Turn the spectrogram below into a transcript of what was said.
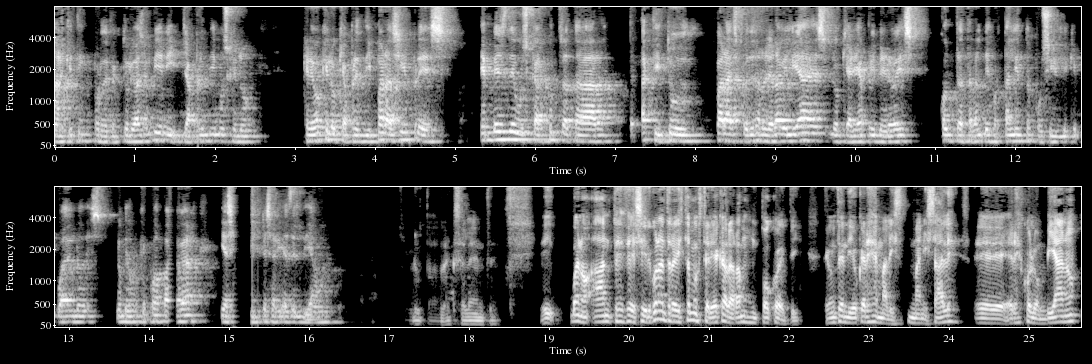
marketing por defecto le iba a ser bien y ya aprendimos que no. Creo que lo que aprendí para siempre es, en vez de buscar contratar actitud para después desarrollar habilidades, lo que haría primero es contratar al mejor talento posible que pueda uno, lo mejor que pueda pagar y así empezaría desde el día uno. Brutal, excelente. Y bueno, antes de seguir con la entrevista, me gustaría que habláramos un poco de ti. Tengo entendido que eres de Manizales, eh, eres colombiano,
